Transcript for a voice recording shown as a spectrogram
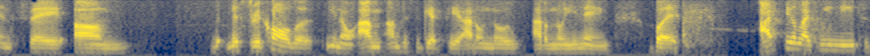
and say, um, mystery caller, you know, I'm I'm just a guest here. I don't know I don't know your name, but I feel like we need to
